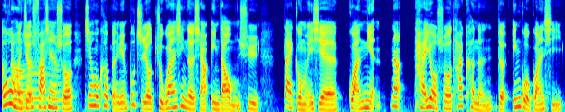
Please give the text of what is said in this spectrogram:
而我们就发现说，监护课本里面不只有主观性的想要引导我们去带给我们一些观念，那还有说他可能的因果关系。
